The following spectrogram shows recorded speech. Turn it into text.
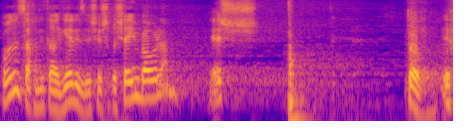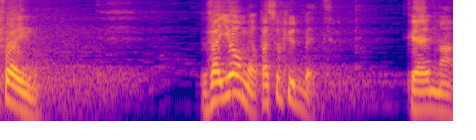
פה זה צריך להתרגל לזה שיש רשעים בעולם, יש. טוב, איפה היינו? ויאמר, פסוק י"ב, כן, מה?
